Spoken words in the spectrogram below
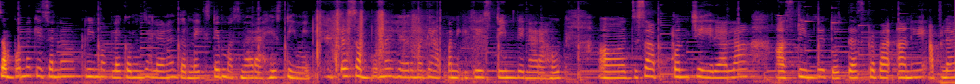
संपूर्ण केसांना क्रीम अप्लाय करून झाल्यानंतर नेक्स्ट स्टेप असणार आहे स्टीमिंग तर संपूर्ण हेअरमध्ये आपण इथे स्टीम देणार आहोत. जसं आपण चेहऱ्याला स्टीम देतो त्याचप्रमाणे आपल्या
